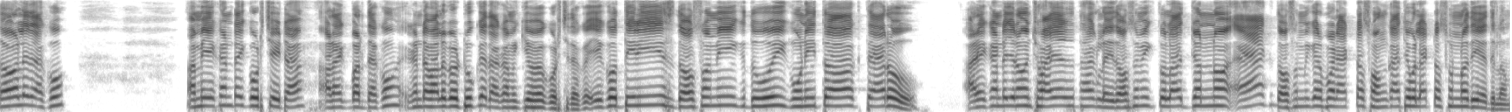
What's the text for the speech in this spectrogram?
তাহলে দেখো, আমি এখানটায় করছি এটা, আর একবার দেখো, এখানটা ভালো করে ঠুকে দেখো আমি কীভাবে করছি। দেখো, একত্রিশ দশমিক দুই গুণিতক তেরো, আর এখানটা যেরকম ছয় আছে থাকল, এই দশমিক তোলার জন্য এক, দশমিকের পর একটা সংখ্যা আছে বলে একটা শূন্য দিয়ে দিলাম।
